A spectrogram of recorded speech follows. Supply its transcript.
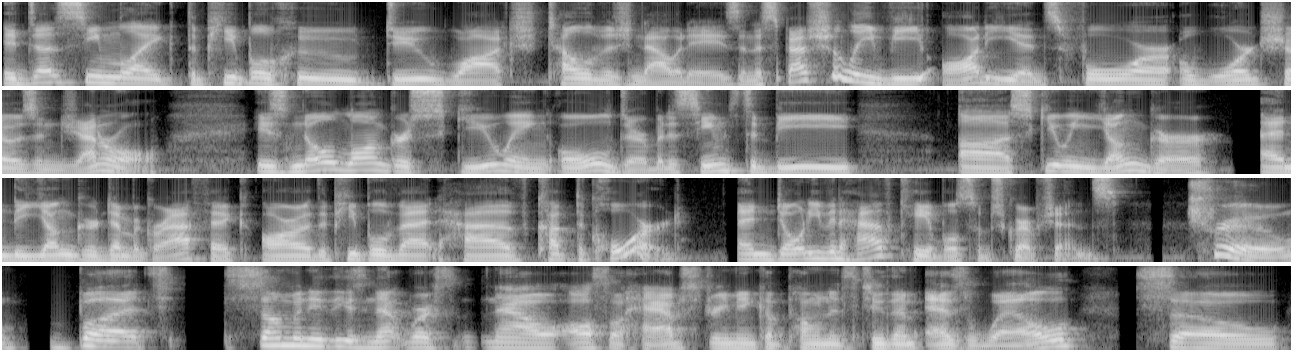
it does seem like the people who do watch television nowadays, and especially the audience for award shows in general, is no longer skewing older, but it seems to be uh, skewing younger. And the younger demographic are the people that have cut the cord and don't even have cable subscriptions. True, but so many of these networks now also have streaming components to them as well. So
